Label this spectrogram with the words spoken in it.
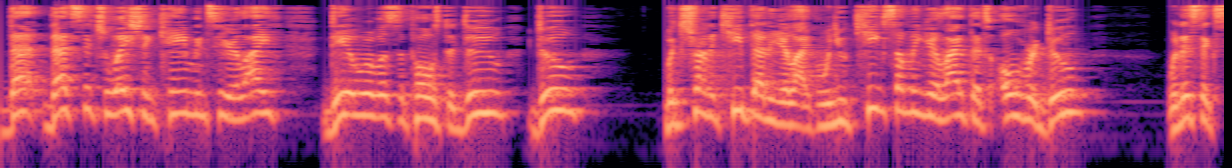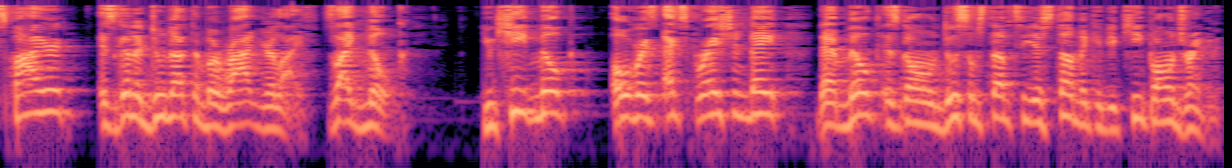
That, that situation came into your life, did what it was supposed to do, do, but you're trying to keep that in your life. And when you keep something in your life that's overdue, when it's expired, it's going to do nothing but rot in your life. It's like milk. You keep milk over its expiration date, that milk is going to do some stuff to your stomach if you keep on drinking it.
